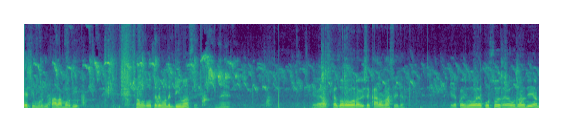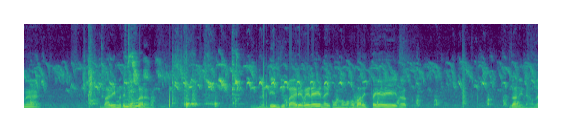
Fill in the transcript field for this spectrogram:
দেশি মুরগি, পালা মুরগি। সম্ভবত এর মধ্যে ডিম আছে। মানে আজকে জবা করা হয়েছে কারণ আছে এটা। এটা কই মোবাইলে করছ জায়গা হতে মানে বাড়ির মধ্যে ডিম পারে না। মানে ডিম কি বাইরে বেরে নাই, কোনো কোনো বাড়িতে পাইয়ে জানি না, আমরা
